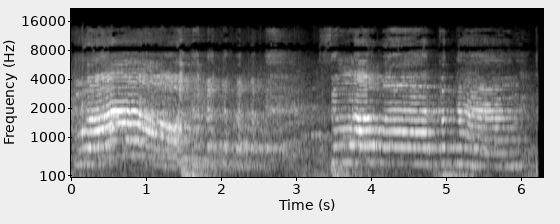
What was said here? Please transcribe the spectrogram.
Wow.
